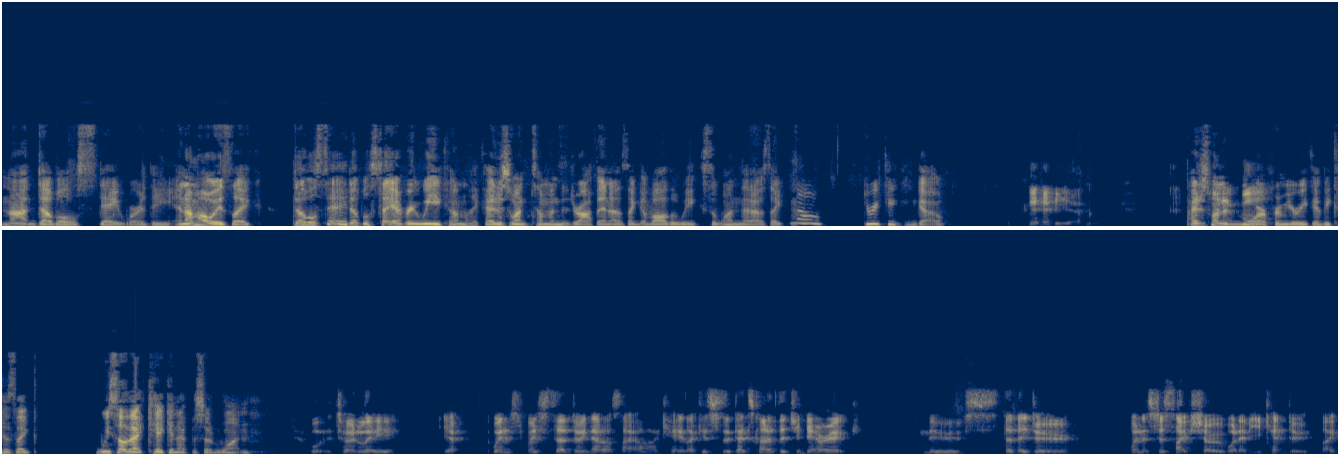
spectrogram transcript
not double stay worthy. And I'm always like, double stay, double stay every week. I'm like, I just want someone to drop in. I was like, of all the weeks, the one that I was like, no, Eureka can go. Yeah, yeah. I just wanted Yeah, more from Eureka because, like, we saw that kick in episode one. Well, totally. Yeah. When when she started doing that, I was like, oh, okay. Like it's it's kind of the generic moves that they do when it's just like show whatever you can do, like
